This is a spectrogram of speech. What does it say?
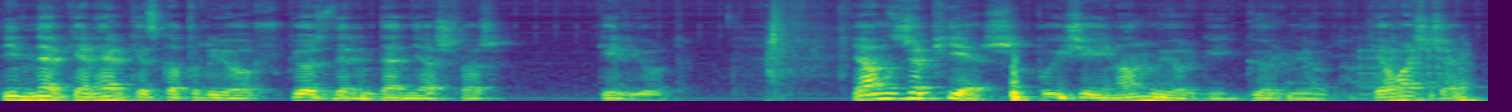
dinlerken herkes katılıyor, gözlerinden yaşlar geliyordu. Yalnızca Pierre bu işe inanmıyor görünüyordu. Yavaşça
